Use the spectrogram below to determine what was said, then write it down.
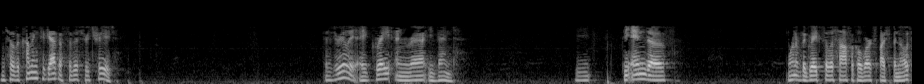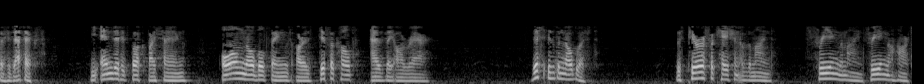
And so the coming together for this retreat is really a great and rare event. The, the end of one of the great philosophical works by Spinoza, his Ethics, he ended his book by saying, all noble things are as difficult as they are rare. This is the noblest. This purification of the mind, freeing the mind, freeing the heart.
